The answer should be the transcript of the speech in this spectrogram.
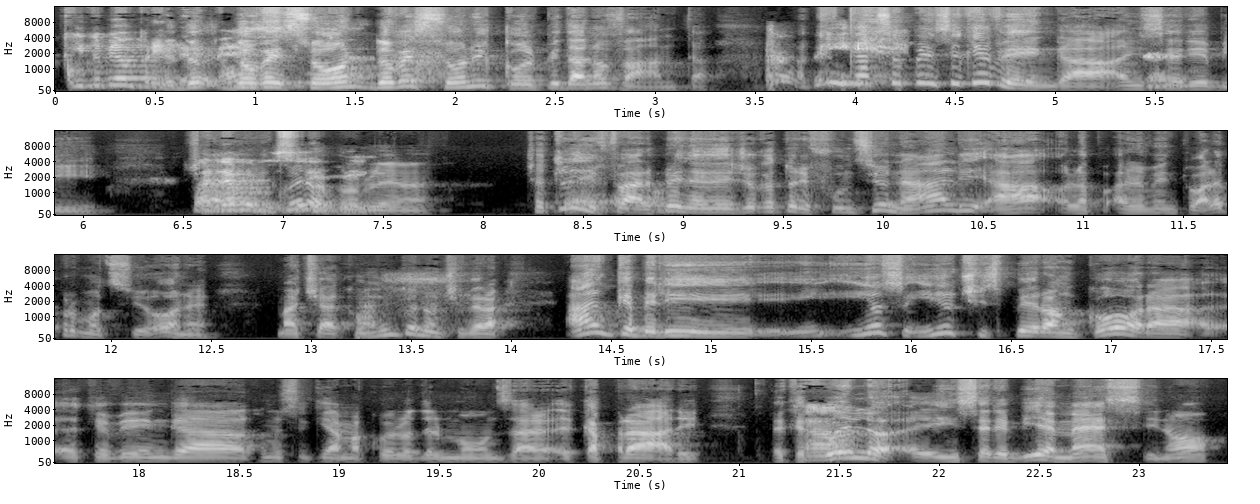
chi dobbiamo prendere? Do, dove, son, dove, sono i colpi da 90? Ma che cazzo pensi che venga in Serie B? Cioè, quello è il problema. Cioè, tu devi certo. fare, prendere dei giocatori funzionali all'eventuale promozione, ma cioè, comunque non ci verrà. Anche Belì, io, io, ci spero ancora eh, che venga, come si chiama quello del Monza, eh, Caprari, perché ah. quello in Serie B è Messi, no?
